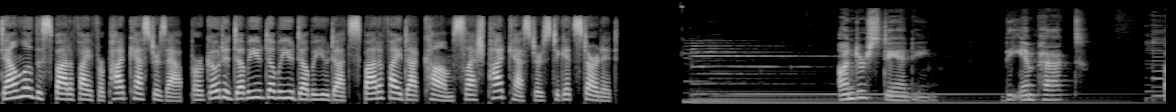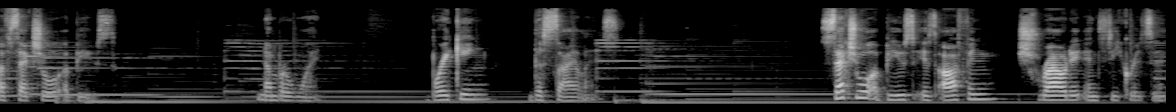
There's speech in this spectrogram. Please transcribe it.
Download the Spotify for Podcasters app or go to www.spotify.com/podcasters to get started. Understanding the impact of sexual abuse. Number 1. Breaking the silence. Sexual abuse is often shrouded in secrecy,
